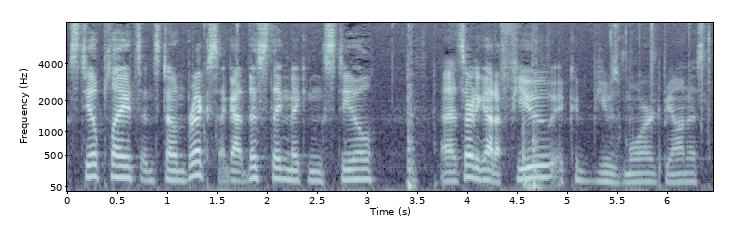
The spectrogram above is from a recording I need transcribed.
steel plates and stone bricks. I got this thing making steel. Uh, it's already got a few. It could use more, to be honest.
